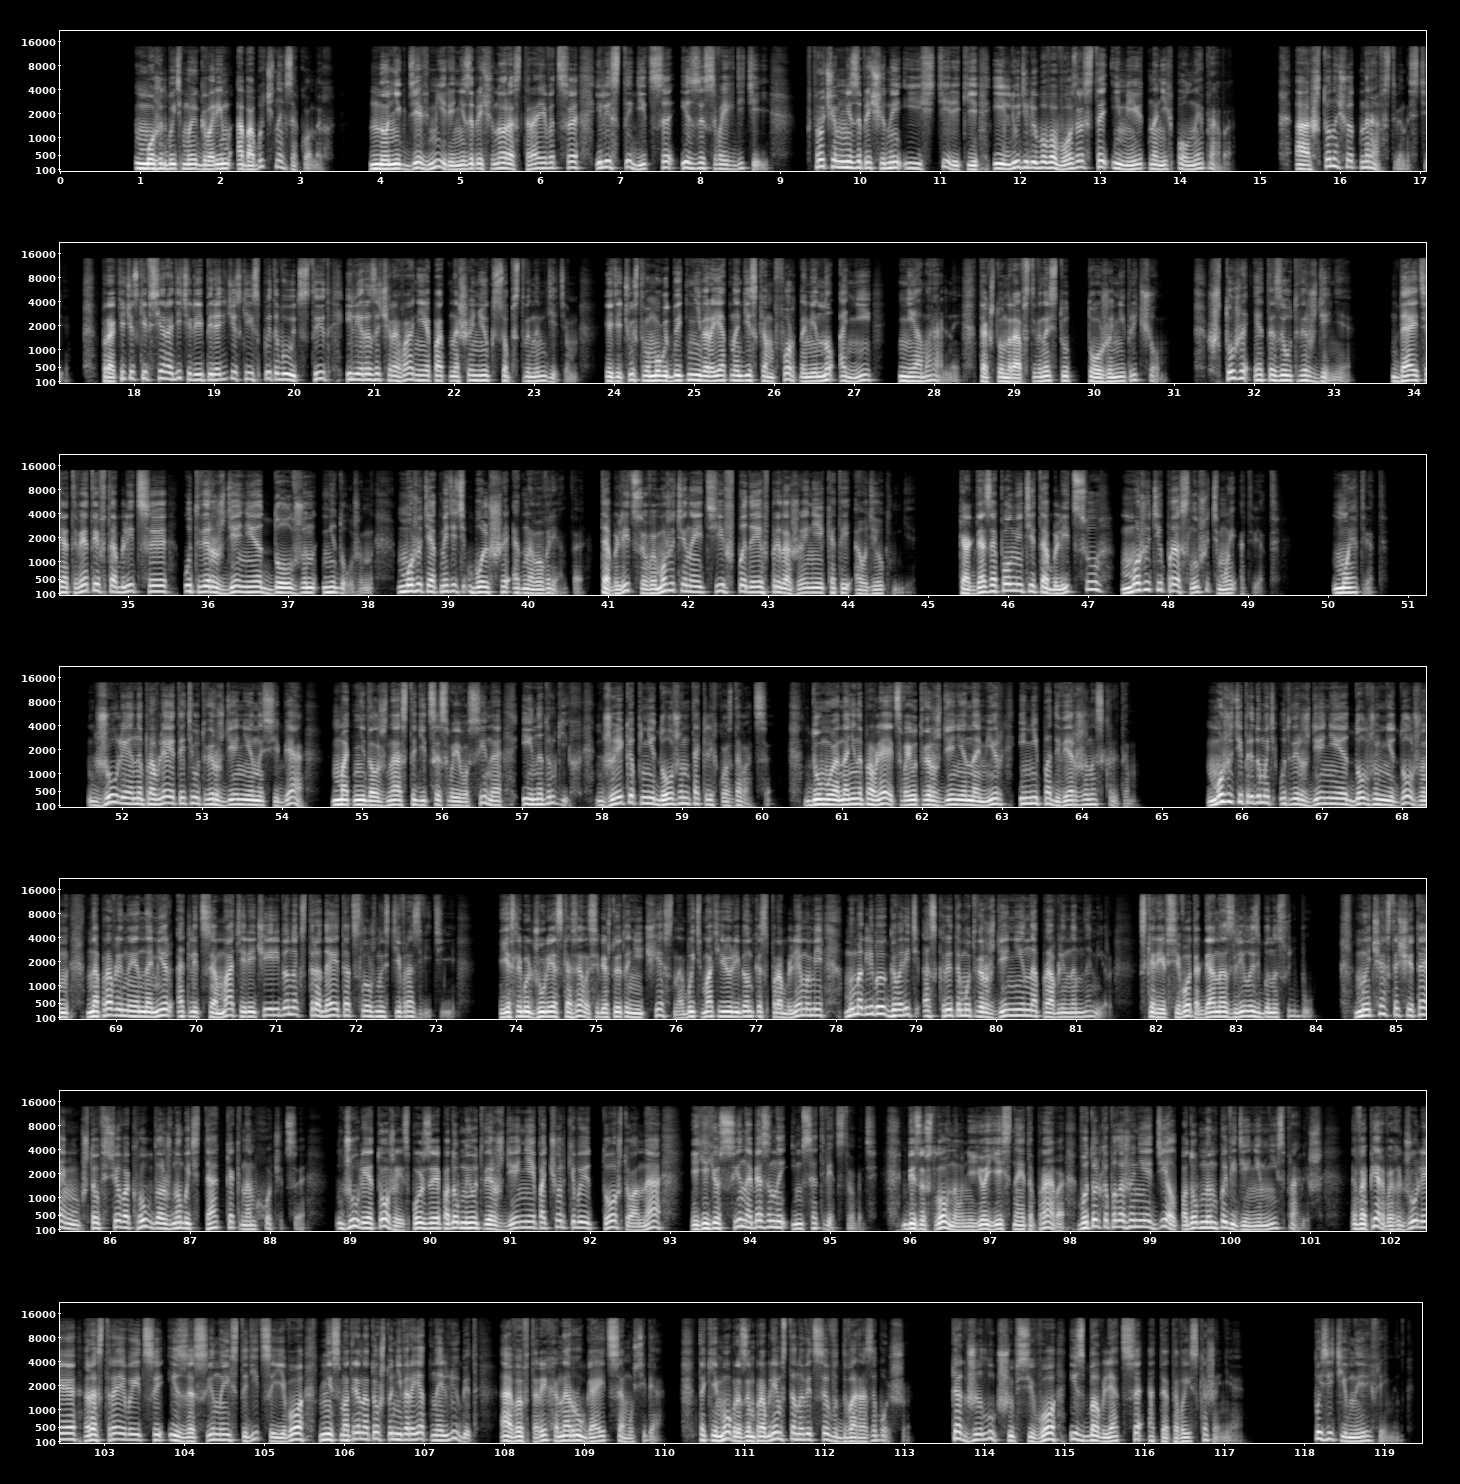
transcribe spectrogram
Может быть, мы говорим об обычных законах? Но нигде в мире не запрещено расстраиваться или стыдиться из-за своих детей. Впрочем, не запрещены и истерики, и люди любого возраста имеют на них полное право. А что насчет нравственности? Практически все родители периодически испытывают стыд или разочарование по отношению к собственным детям. Эти чувства могут быть невероятно дискомфортными, но они не аморальны, так что нравственность тут тоже ни при чем. Что же это за утверждение? Дайте ответы в таблице «Утверждение должен, не должен». Можете отметить больше одного варианта. Таблицу вы можете найти в PDF-приложении к этой аудиокниге. Когда заполните таблицу, можете прослушать мой ответ. Мой ответ. Джулия направляет эти утверждения на себя, мать не должна стыдиться своего сына, и на других. Джейкоб не должен так легко сдаваться. Думаю, она не направляет свои утверждения на мир и не подвержена скрытым. Можете придумать утверждение «должен-не должен», направленное на мир от лица матери, чей ребенок страдает от сложностей в развитии. Если бы Джулия сказала себе, что это нечестно, быть матерью ребенка с проблемами, мы могли бы говорить о скрытом утверждении, направленном на мир. Скорее всего, тогда она злилась бы на судьбу. Мы часто считаем, что все вокруг должно быть так, как нам хочется — Джулия тоже, используя подобные утверждения, подчеркивает то, что она и ее сын обязаны им соответствовать. Безусловно, у нее есть на это право, вот только положение дел подобным поведением не исправишь. Во-первых, Джулия расстраивается из-за сына и стыдится его, несмотря на то, что невероятно любит, а во-вторых, она ругает саму себя. Таким образом, проблем становится в два раза больше. Как же лучше всего избавляться от этого искажения? Позитивный рефрейминг.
